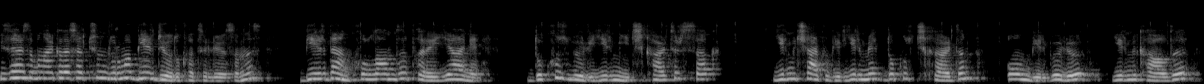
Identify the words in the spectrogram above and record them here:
Biz her zaman arkadaşlar tüm duruma 1 diyorduk hatırlıyorsanız. Birden kullandığı parayı yani 9 bölü 20'yi çıkartırsak 20 çarpı 1 20 9 çıkardım 11 bölü 20 kaldı.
